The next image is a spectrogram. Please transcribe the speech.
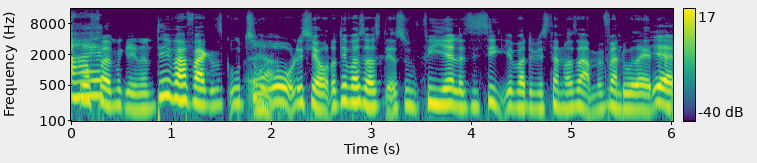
Det var Ej, fandme grineren. Det var faktisk utrolig ja. sjovt, og det var så også der, Sofia eller Cecilie, var det hvis han var sammen med, fandt ud af, at Ja,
